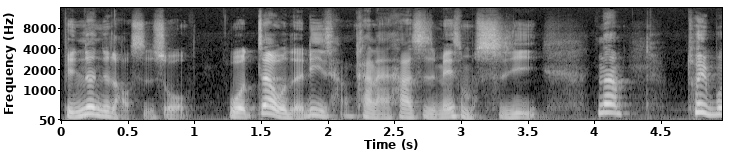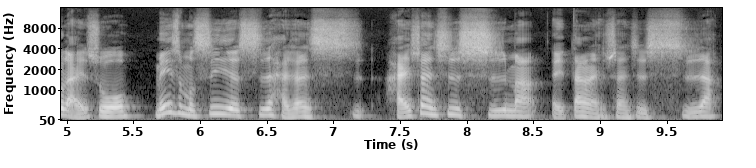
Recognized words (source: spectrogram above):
评论的老实说，我在我的立场看来，它是没什么诗意。那退步来说，没什么诗意的诗，还算诗，还算是诗吗？诶，当然算是诗啊。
